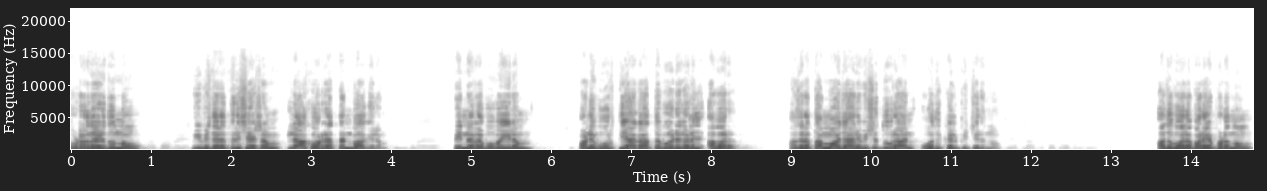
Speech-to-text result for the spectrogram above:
തുടർന്ന് എഴുതുന്നു വിഭജനത്തിന് ശേഷം ലാഹോർ രത്തൻബാഗിലും പിന്നെ റബുബയിലും പണി പൂർത്തിയാകാത്ത വീടുകളിൽ അവർ ഹസരത്ത് അമ്മാജാന് വിശുദ്ധൂറാൻ ഓതിക്കേൽപ്പിച്ചിരുന്നു. അതുപോലെ പറയപ്പെടുന്നു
